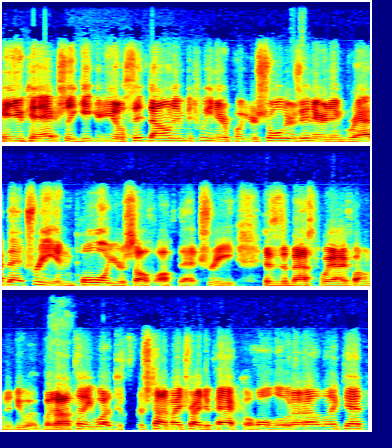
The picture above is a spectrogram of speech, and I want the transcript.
and you can actually get you know sit down in between there, put your shoulders in there, and then grab that tree and pull yourself up that tree is the best way I found to do it. But I'll tell you what, the first time I tried to pack a whole load out like that,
